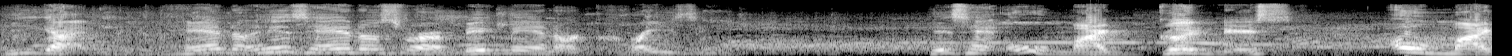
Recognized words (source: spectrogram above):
He got handle. His handles for a big man are crazy. His hand. Oh my goodness. Oh my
